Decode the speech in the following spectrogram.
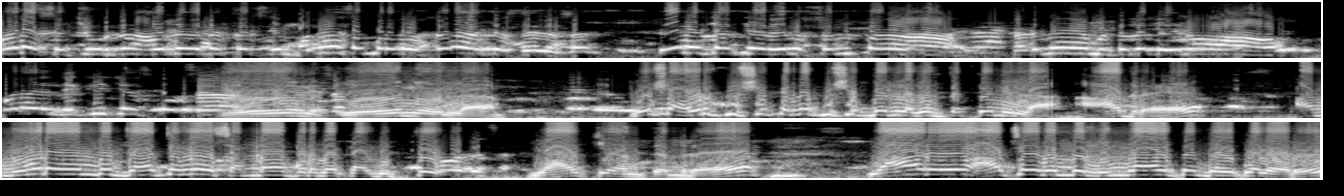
ಬಹಳ ಸಚಿವರನ್ನ ಅವ್ರನ್ನ ಕರೆಸಿ ಮದುವೆ ಸಂಭ್ರಮದ ಆಚರಿಸ್ತಾ ಇದ್ದಾರೆ ಸರ್. ಬೇರೆ ಜಾತಿಯವರೆಲ್ಲ ಸ್ವಲ್ಪ ಕಡಿಮೆ ಮಟ್ಟದಲ್ಲಿ ಏನೋ ಬಹಳ ನೆಗ್ಲಿಜೆನ್ಸ್ ಏನು ಏನು ಇಲ್ಲ. ಬಹುಶಃ ಅವ್ರು ಖುಷಿ ಪಡ್ರೆ ಖುಷಿ ಪಡ್ಲಿ ಅದನ್ನ ತಪ್ಪೇನಿಲ್ಲ. ಆದ್ರೆ ಆ ನೂರ ಒಂದು ಜಾತಿಗಳು ಸಂಭ್ರಮ ಪಡ್ಬೇಕಾಗಿತ್ತು ಯಾಕೆ ಅಂತಂದ್ರೆ ಯಾರು ಆಚೆ ಬಂದು ಲಿಂಗಾಯತ ಅಂತ ಹೇಳ್ಕೊಳ್ಳೋರು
